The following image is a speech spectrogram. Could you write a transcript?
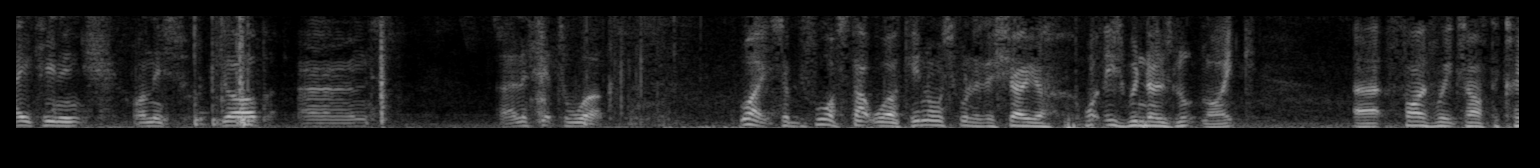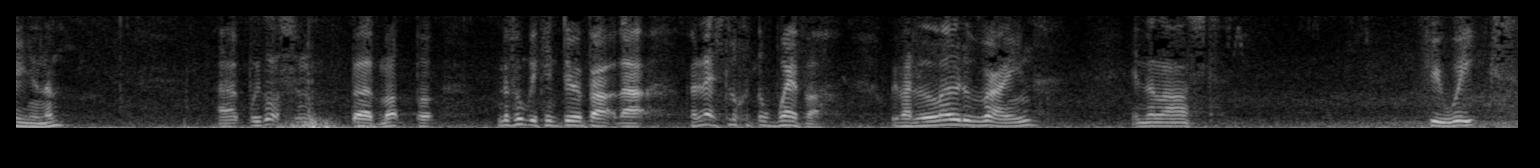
18 inch on this job and uh, let's get to work. Right, so before I start working, I just wanted to show you what these windows look like uh, five weeks after cleaning them. Uh, we've got some bird muck, but nothing we can do about that. But let's look at the weather. We've had a load of rain in the last few weeks.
